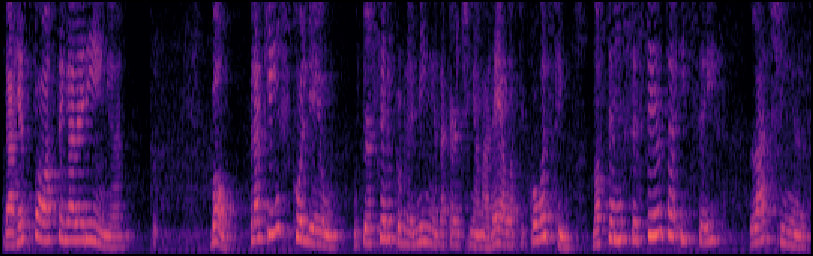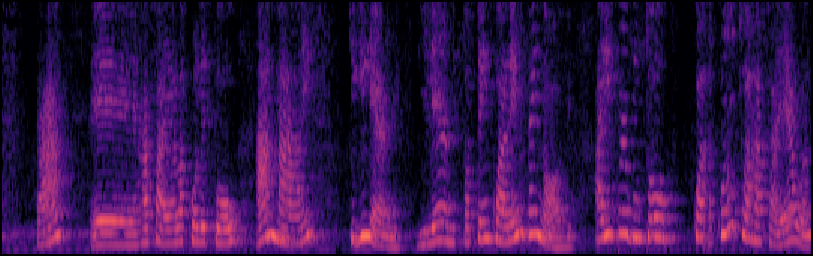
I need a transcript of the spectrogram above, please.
da resposta, hein, galerinha? Bom, para quem escolheu o terceiro probleminha da cartinha amarela, ficou assim. Nós temos 66 latinhas, tá? É, Rafaela coletou a mais que Guilherme. Guilherme só tem 49. Aí perguntou quanto a Rafaela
